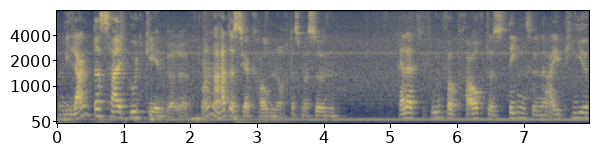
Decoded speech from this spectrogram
Und wie lang das halt gut gehen würde. Und man hat das ja kaum noch, dass man so ein relativ unverbrauchtes Ding, so eine IP,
